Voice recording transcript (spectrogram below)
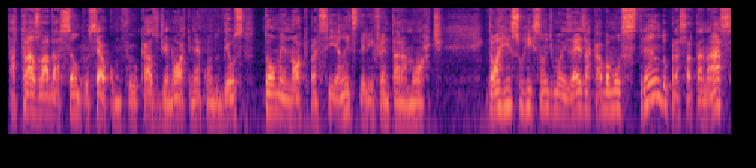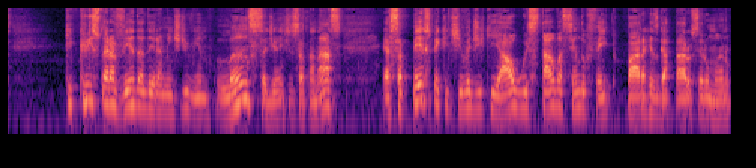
a trasladação para o céu, como foi o caso de Enoque, né? quando Deus toma Enoque para si antes dele enfrentar a morte. Então a ressurreição de Moisés acaba mostrando para Satanás que Cristo era verdadeiramente divino. Lança diante de Satanás essa perspectiva de que algo estava sendo feito para resgatar o ser humano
